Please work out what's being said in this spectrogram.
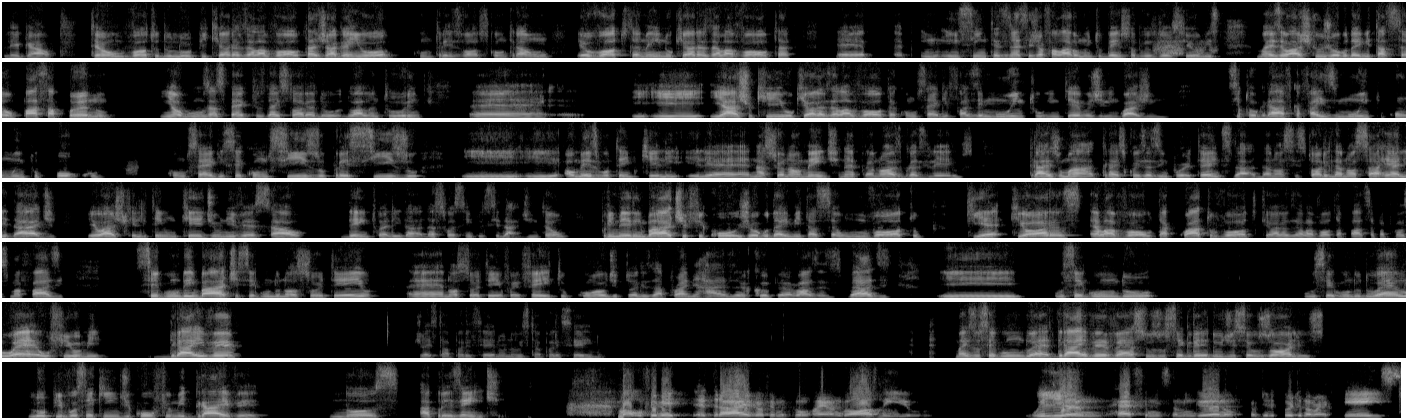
Legal. Então, voto do Lupe, que horas ela volta, já ganhou, com três votos contra um. Eu voto também no que horas ela volta. É, é, em, em, síntese, né, vocês já falaram muito bem sobre os dois filmes, mas eu acho que o jogo da imitação passa pano em alguns aspectos da história do, do Alan Turing. É, e, e, e, acho que o Que Horas Ela Volta consegue fazer muito em termos de linguagem cinematográfica, faz muito com muito pouco consegue ser conciso, preciso e, e, ao mesmo tempo que ele, ele é nacionalmente, né, para nós brasileiros, traz uma traz coisas importantes da, da nossa história e da nossa realidade, eu acho que ele tem um quê de universal dentro ali da, da sua simplicidade. Então, primeiro embate ficou jogo da imitação, um voto, que é que horas ela volta, quatro votos, que horas ela volta, passa para a próxima fase, Segundo embate, segundo o nosso sorteio, é, nosso sorteio foi feito com auditores da Prime, Heiser, Cooper, Roses, Bells, e o segundo o segundo duelo é o filme Driver. Já está aparecendo? Não está aparecendo. Mas o segundo é Driver versus O Segredo de Seus Olhos. Lupe, você que indicou o filme Driver, nos apresente. Bom, o filme é Drive, é um filme com Ryan Gosling e o William Hefner, se não me engano, que é o diretor dinamarquês.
